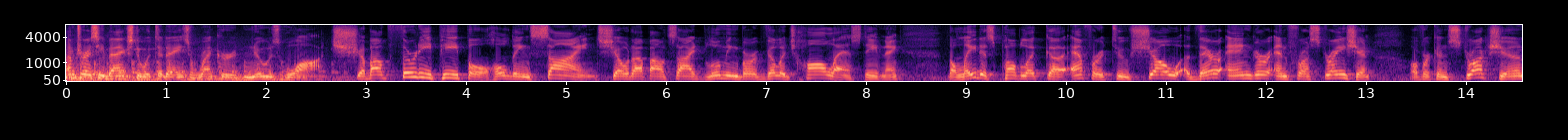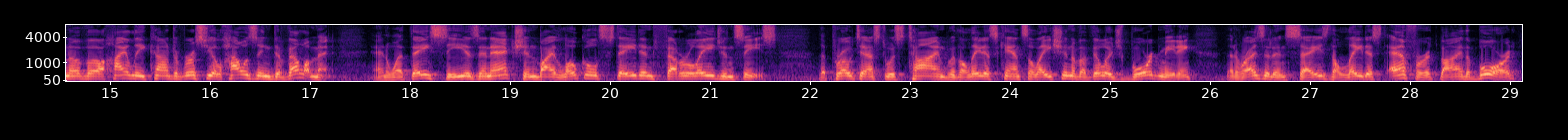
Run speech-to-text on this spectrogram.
I'm Tracy Baxter with today's Record News Watch. About 30 people holding signs showed up outside Bloomingburg Village Hall last evening. The latest public uh, effort to show their anger and frustration over construction of a highly controversial housing development and what they see as inaction by local, state, and federal agencies. The protest was timed with the latest cancellation of a village board meeting that residents say is the latest effort by the board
